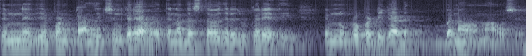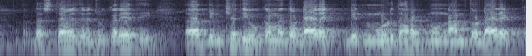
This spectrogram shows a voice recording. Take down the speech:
તેમને જે પણ ટ્રાન્ઝેક્શન કર્યા હોય, તેના દસ્તાવેજ રજૂ કર્યેથી એમનું પ્રોપર્ટી કાર્ડ બનાવવામાં આવશે. દસ્તાવેજ રજૂ કર્યેથી બિનખેતી હુકમે તો ડાયરેક્ટ મૂળ ધારકનું નામ તો ડાયરેક્ટ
